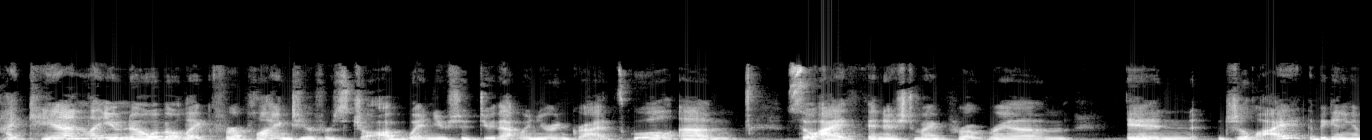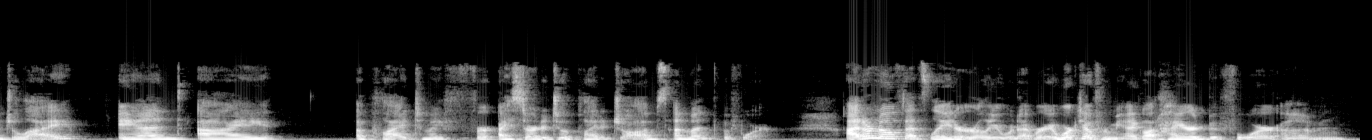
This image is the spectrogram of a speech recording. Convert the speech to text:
I can let you know about like for applying to your first job when you should do that when you're in grad school. Um, so I finished my program in July, the beginning of July, and I applied to my first, I started to apply to jobs a month before. I don't know if that's late or early or whatever. It worked out for me. I got hired before um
